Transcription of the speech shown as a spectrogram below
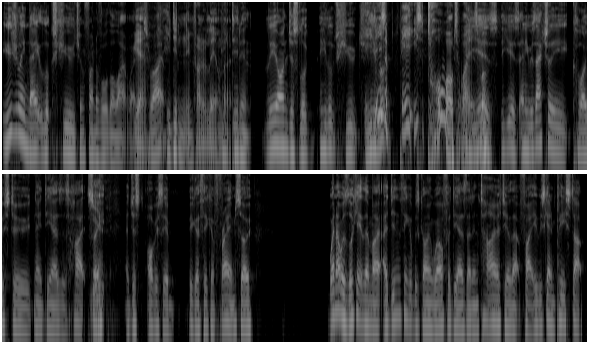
Usually, Nate looks huge in front of all the lightweights, Yeah. right? He didn't in front of Leon He though. didn't. Leon just looked. He looked huge. He, is looked, a big, he's a tall welterweight as well. he well. is. He is, and he was actually close to Nate Diaz's height. So, Yeah. he, and just obviously a bigger, thicker frame. So, when I was looking at them, I, I didn't think it was going well for Diaz that entirety of that fight. He was getting pieced up.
